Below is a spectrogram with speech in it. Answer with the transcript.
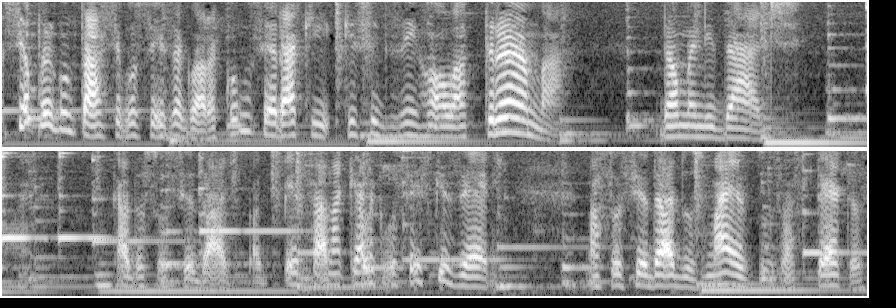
se eu perguntasse a vocês agora como será que, que se desenrola a trama da humanidade, né? cada sociedade, pode pensar naquela que vocês quiserem na sociedade dos maias, dos astecas,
